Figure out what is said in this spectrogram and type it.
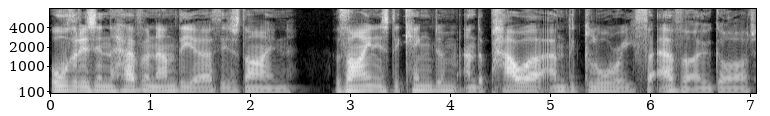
All that is in the heaven and the earth is thine. Thine is the kingdom, and the power, and the glory for ever, O God,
